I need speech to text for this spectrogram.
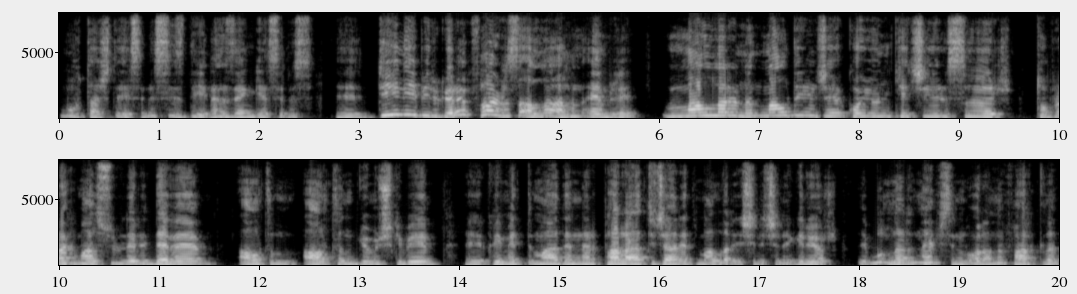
muhtaç değilsiniz, siz dinen zenginsiniz. E, dini bir görev farz Allah'ın emri. Mallarının, mal deyince koyun, keçi, sığır, toprak mahsulleri, deve, altın, altın, gümüş gibi e, kıymetli madenler, para, ticaret malları işin içine giriyor. E, bunların hepsinin oranı farklı.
